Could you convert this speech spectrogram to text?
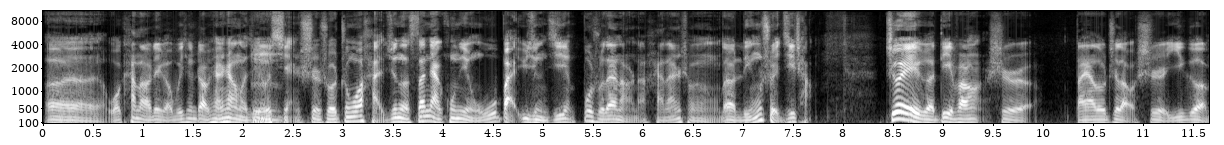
呃，我看到这个卫星照片上呢，就有嗯显示说，中国海军的三架空警五百预警机部署在哪儿呢？海南省的陵水机场。这个地方是大家都知道是一个，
